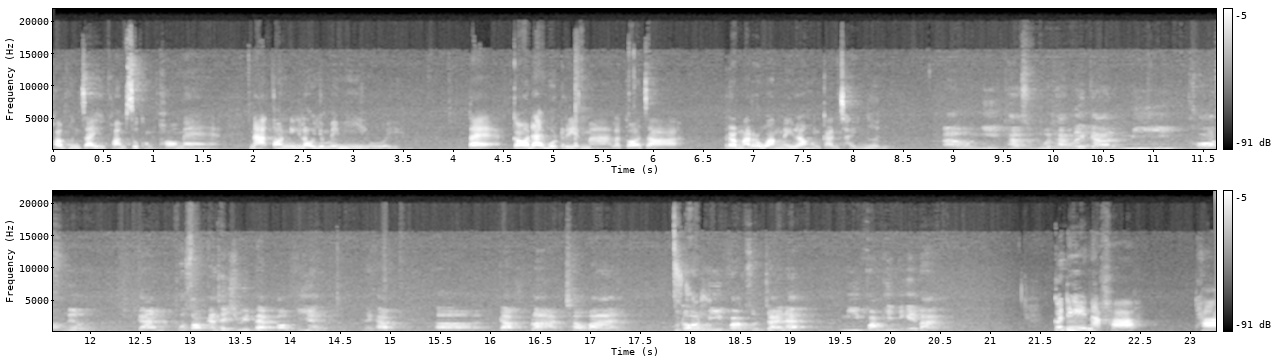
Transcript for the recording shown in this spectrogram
ความพึงใจคือความสุขของพ่อแม่ ณ ตอนนี้เรายังไม่มีเลย แต่ก็ได้บทเรียนมาแล้วก็จะ ระมัดระวังในเรื่องของการใช้เงิน เอางี้ถ้าสมมติว่าทางรายการมีคอร์สเรื่องการทดสอบการใช้ชีวิตแบบพอเพียงนะครับเอ่อกับปราชญ์ชาวบ้าน คุณออนมีความสนใจและมีความเห็นยังไงบ้าง ก็ดีนะคะ ถ้า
